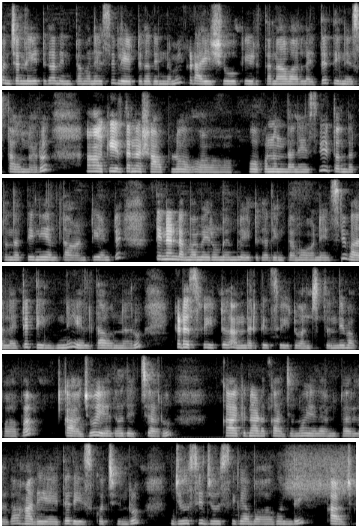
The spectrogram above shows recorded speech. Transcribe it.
కొంచెం లేట్గా తింటాం అనేసి లేట్గా తిన్నాము. ఇక్కడ ఐషు కీర్తన వాళ్ళు అయితే తినేస్తూ ఉన్నారు. కీర్తన షాప్లో ఓపెన్ ఉందనేసి తొందర తొందర తిని వెళ్తా ఆంటీ అంటే తినండి అమ్మ మీరు మేము లేట్గా తింటాము అనేసి వాళ్ళైతే తిని వెళ్తూ ఉన్నారు. ఇక్కడ స్వీట్ అందరికీ స్వీట్ వంచుతుంది మా పాప. కాజు ఏదో తెచ్చారు. కాకినాడ కాజును ఏదో అంటారు కదా అది అయితే తీసుకొచ్చిండ్రు. జ్యూసీ జ్యూసీగా బాగుంది కాజు.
